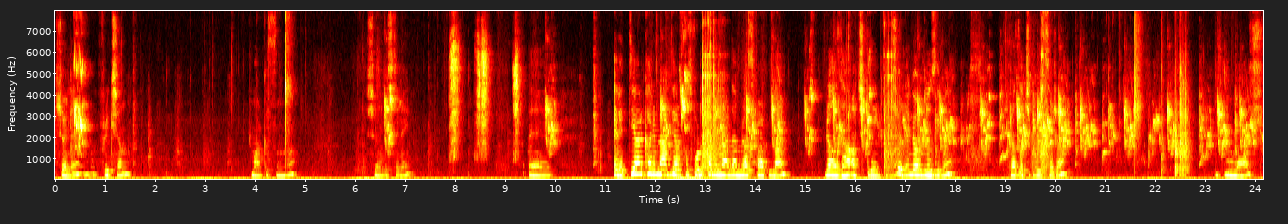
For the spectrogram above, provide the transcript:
Şöyle Friction markasında şöyle göstereyim. Ee, evet diğer kalemler diğer fosforlu kalemlerden biraz farklılar. Biraz daha açık renkli. Şöyle gördüğünüz gibi biraz açık bir sarı. Mor.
